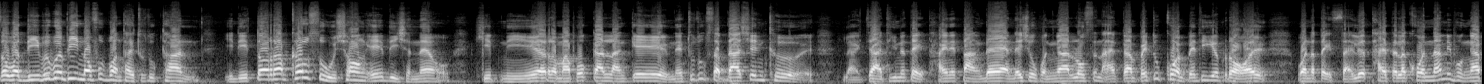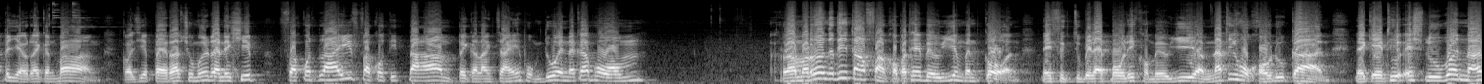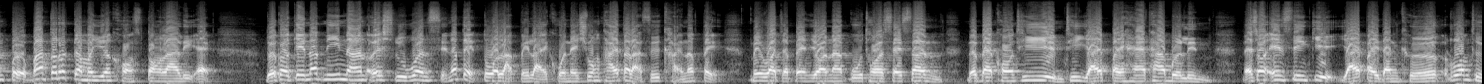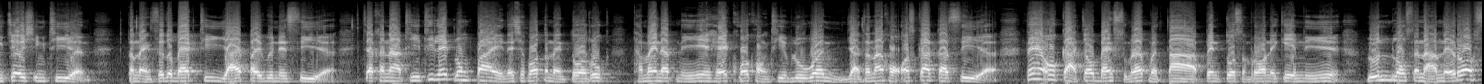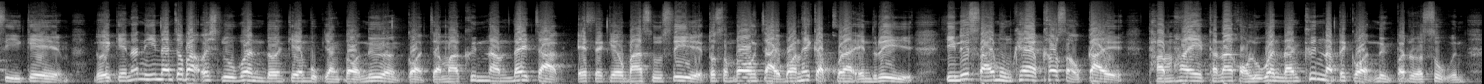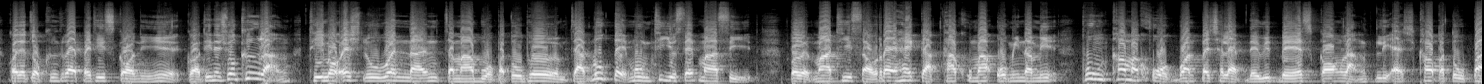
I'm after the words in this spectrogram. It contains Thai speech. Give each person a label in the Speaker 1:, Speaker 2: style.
Speaker 1: สวัสดีเพื่อนๆพี่น้องฟุตบอลไทยทุกๆท่านยินดีต้อนรับเข้าสู่ช่อง FD Channel คลิปนี้เรามาพบกันหลังเกมในทุกๆ สัปดาห์เช่นเคย หลังจากที่นักเตะไทยในต่างแดนได้โชว์ผลงานลงสนามกันไปทุกคนเป็นที่เรียบร้อยว่านักเตะสายเลือดไทยแต่ละคนนั้นมีผลงานเป็นอย่างไรกันบ้าง ก่อนที่จะไปรับชมเมื่อไรในคลิป ฝากกดไลค์ฝากกดติดตามเป็นกำลังใจให้ผมด้วยนะครับผม เรามาเริ่มกันที่ทางฝั่งของประเทศเบลเยียมกันก่อน ในศึกจูเบลโปลิกของเบลเยียม นัดที่ 6 ของฤดูกาลในเกมที่เอชลูเวนนั้นเปิดบ้านต้อนรับการมาเยือนของสตองลาลีแอกโดยก่อนเกมนัดนี้นั้นเอชลูเวนเสียนักเตะตัวหลักไปหลายคนในช่วงท้ายตลาดซื้อขายนักเตะ ไม่ว่าจะเป็นยอนากูทอร์เซซันเดอะแบ็คของทีมที่ย้ายไปแฮท่าเบอร์ลินและจอห์นเอนซิงกิย้ายไปดันเคิร์กรวมถึงเจอชิงเทียน ตำแหน่งเซตแบ็กที่ย้ายไปเวเนเซีย จากขนาดทีที่เล็กลงไปในเฉพาะตำแหน่งตัวรุกทำให้นัดนี้เฮดโค้ชของทีมลูเวนอย่างทางด้าของออสการ์กาเซีย ได้ให้โอกาสเจ้าแบงค์สุมรักเหมือนตา เป็นตัวสำรองในเกมนี้ ลุ้นลงสนามในรอบ 4 เกม โดยเกมนัดนี้นั้นเจ้าบ้านเอชลูเวนเดินเกมบุกอย่างต่อเนื่อง ก่อนจะมาขึ้นนำได้จากเอเซเกลบาซูซี่ตัวสำรองจ่ายบอลให้กับโคนาเอนดรียิงด้วยซ้ายมุมแคบเข้าเสาไก่ทำให้ทางด้าของลูเวนนั้นขึ้นนำไปก่อน1ประตูศูนย์ก่อนจะจบครึ่งแรกไปที่สกอร์นี้ก่อนที่ในช่วงครึ่งหลังทีมเอชลูเวนนั้นจะมาบวกประตูเพิ่ม จากลูกเตะมุมที่ยูเซฟมาซีดเปิดมาที่เสาแรกให้กับทาคุมะโอมินามิ พุ่งเข้ามาโขกบอลไปฉลับเดวิดเบสกองหลังลีแอชเข้าประตูไป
